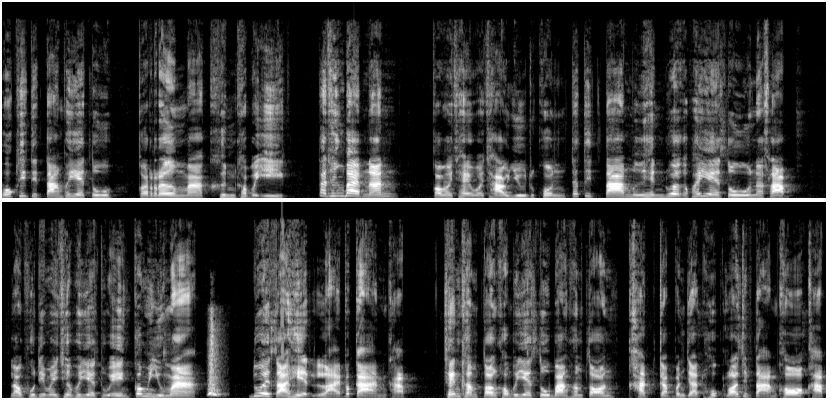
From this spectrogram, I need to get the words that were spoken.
วกที่ติดตามพระเยซูก็เริ่มมากขึ้นเข้าไปอีก แต่ถึงแบบนั้นก็ไม่ใช่ว่าชาวยิวทุกคนจะติดตามหรือเห็นด้วยกับพระเยซูนะครับเราผู้ที่ไม่เชื่อพระเยซูเองก็มีอยู่มาก ด้วยสาเหตุหลายประการครับ เช่นคำสอนของพระเยซูบางคำสอนขัดกับบัญญัติ 613 ข้อครับ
